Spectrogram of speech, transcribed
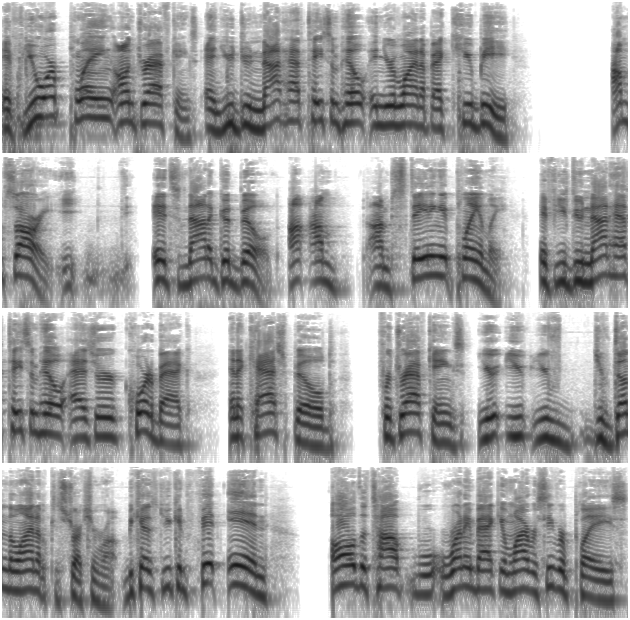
If you are playing on DraftKings and you do not have Taysom Hill in your lineup at QB, I'm sorry. It's not a good build. I, I'm I'm stating it plainly. If you do not have Taysom Hill as your quarterback in a cash build for DraftKings, you you you've you've done the lineup construction wrong because you can fit in all the top running back and wide receiver plays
